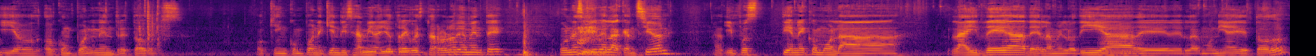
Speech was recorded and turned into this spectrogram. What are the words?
y o, o componen entre todos? ¿O quién compone? ¿Quién dice, ah, mira, yo traigo esta rola? Obviamente, uno escribe la canción y pues tiene como la, la idea de la melodía, de, de la armonía y de todo.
